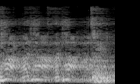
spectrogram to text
他他他。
